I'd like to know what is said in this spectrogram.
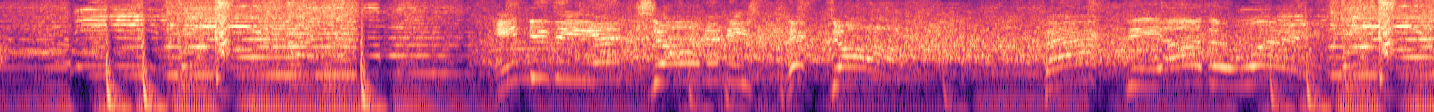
Into the end zone, and he's picked off! Back the other way!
